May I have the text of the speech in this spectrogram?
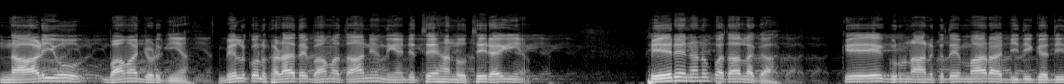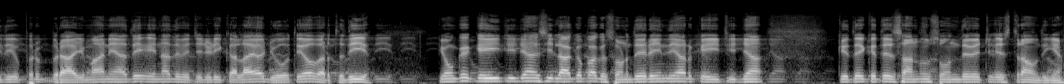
ਨਾਲ ਹੀ ਉਹ ਬਾਹਾਂ ਜੁੜ ਗਈਆਂ। ਬਿਲਕੁਲ ਖੜਾ ਤੇ ਬਾਹਾਂ ਤਾਂ ਨਹੀਂ ਹੁੰਦੀਆਂ ਜਿੱਥੇ ਹਨ, ਉੱਥੇ ਹੀ ਰਹਿ ਗਈਆਂ। ਫਿਰ ਇਹਨਾਂ ਨੂੰ ਪਤਾ ਲੱਗਾ ਕਿ ਇਹ ਗੁਰੂ ਨਾਨਕ ਦੇ ਮਹਾਰਾਜ ਜੀ ਦੀ ਗੱਦੀ ਦੇ ਉੱਪਰ ਬਿਰਾਜਮਾਨ ਆ ਤੇ ਇਹਨਾਂ ਦੇ ਵਿੱਚ ਜਿਹੜੀ ਕਲਾ ਹੈ ਉਹ ਜੋਤ ਹੈ ਉਹ ਵਰਤਦੀ ਹੈ ਕਿਉਂਕਿ ਕਈ ਚੀਜ਼ਾਂ ਅਸੀਂ ਲਗਭਗ ਸੁਣਦੇ ਰਹਿੰਦੇ ਹਾਂ ਔਰ ਕਈ ਚੀਜ਼ਾਂ ਕਿਤੇ ਕਿਤੇ ਸਾਨੂੰ ਸੁਣਨ ਦੇ ਵਿੱਚ ਇਸ ਤਰ੍ਹਾਂ ਆਉਂਦੀਆਂ।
